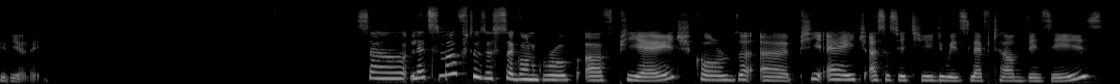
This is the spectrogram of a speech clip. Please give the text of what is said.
PVOD. So let's move to the second group of PH called uh, PH associated with left heart disease.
